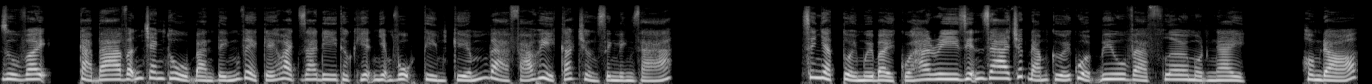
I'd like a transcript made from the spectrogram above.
Dù vậy, cả ba vẫn tranh thủ bàn tính về kế hoạch ra đi thực hiện nhiệm vụ tìm kiếm và phá hủy các trường sinh linh giá. Sinh nhật tuổi 17 của Harry diễn ra trước đám cưới của Bill và Fleur một ngày. Hôm đó,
